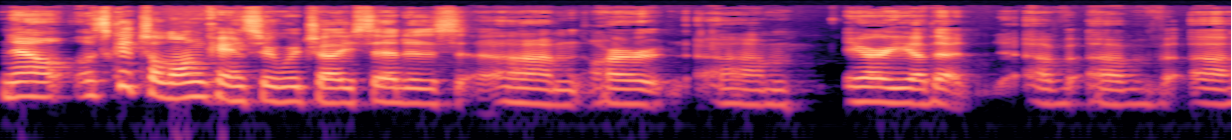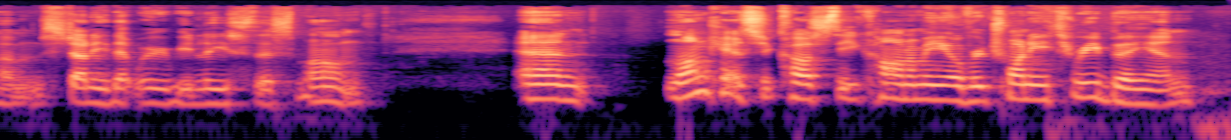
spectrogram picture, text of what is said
Now, let's get to lung cancer, which I said is um, our um, area that of, of um, study that we released this month. And lung cancer costs the economy over 23 billion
